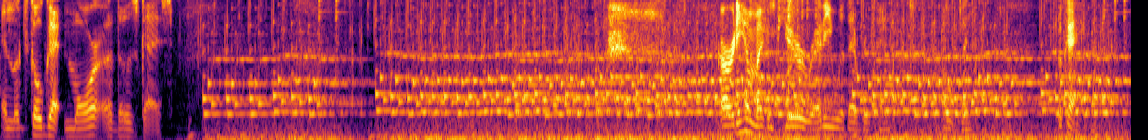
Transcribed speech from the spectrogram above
and let's go get more of those guys. I already have my computer ready with everything open. Okay.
